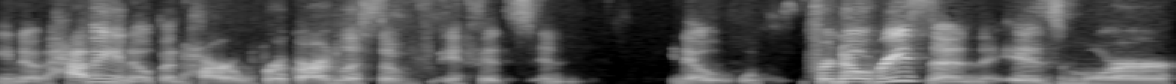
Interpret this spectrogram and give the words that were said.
you know having an open heart regardless of if it's in you know, for no reason is more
